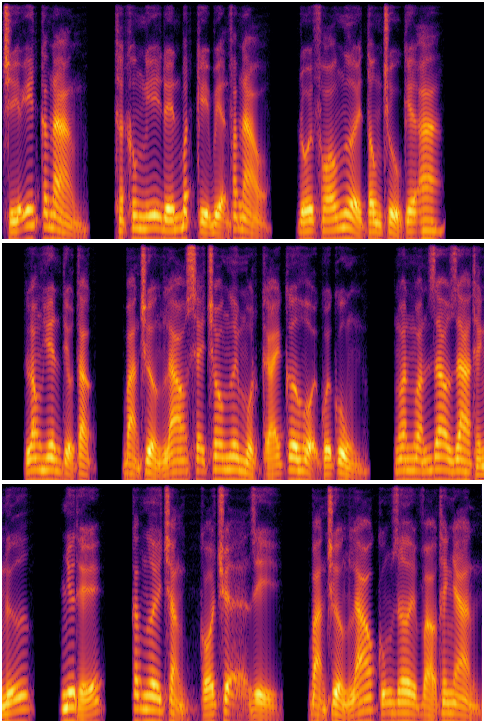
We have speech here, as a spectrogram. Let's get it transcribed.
Chí ít các nàng, thật không nghĩ đến bất kỳ biện pháp nào, đối phó người tông chủ kia a. Long Hiên tiểu tặc, bản trưởng lao sẽ cho ngươi một cái cơ hội cuối cùng, ngoan ngoãn giao ra thành nữ, như thế, các ngươi chẳng có chuyện gì, bản trưởng lão cũng rơi vào thanh nhàn.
